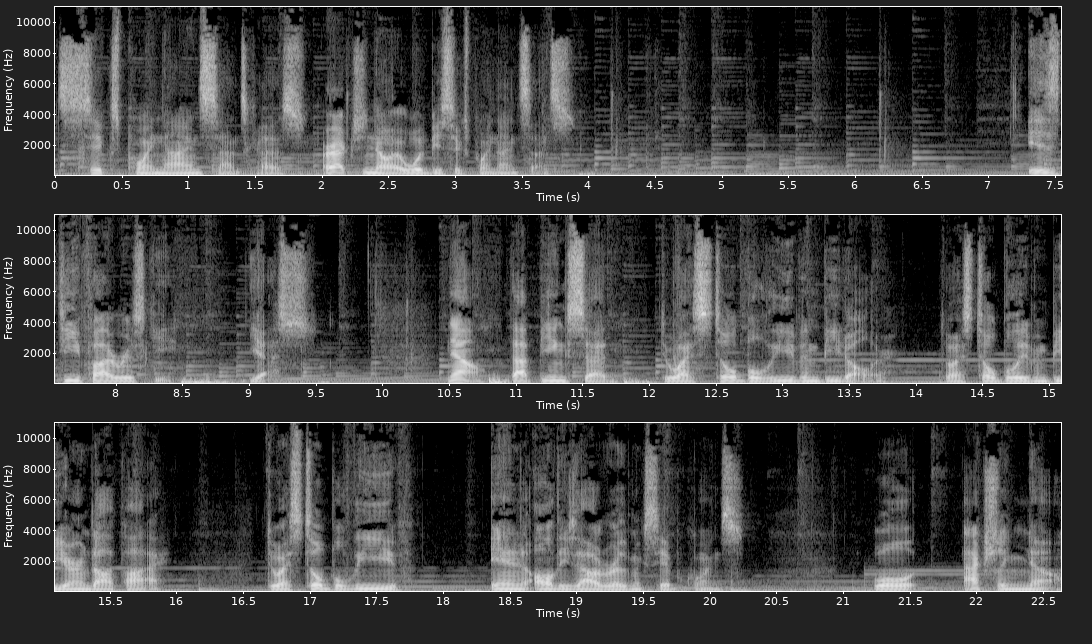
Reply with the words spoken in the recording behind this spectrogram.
6.9 cents, guys. Or actually, no, it would be 6.9 cents. Is DeFi risky? Yes. Now, that being said, do I still believe in B dollar? Do I still believe in BEarn.fi? Do I still believe in all these algorithmic stablecoins? Well, actually, no.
